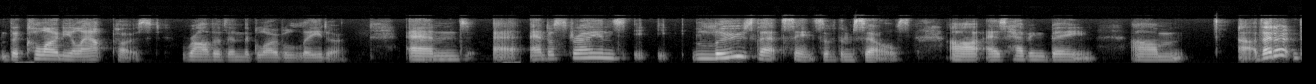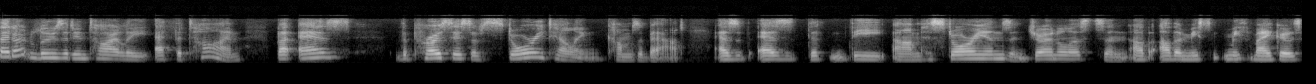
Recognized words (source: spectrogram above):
the colonial outpost rather than the global leader and uh, and Australians lose that sense of themselves uh, as having been. Um, uh, they don't they don't lose it entirely at the time, but as the process of storytelling comes about, as as the the um, historians and journalists and other, other myth, myth makers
